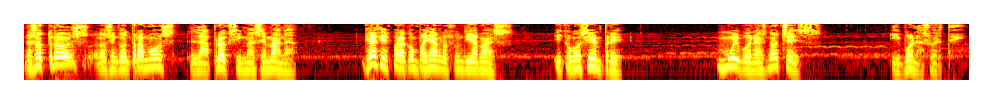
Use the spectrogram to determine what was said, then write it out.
Nosotros nos encontramos la próxima semana. Gracias por acompañarnos un día más. Y como siempre, muy buenas noches y buena suerte.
